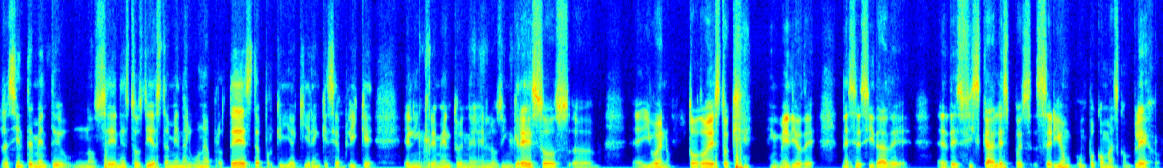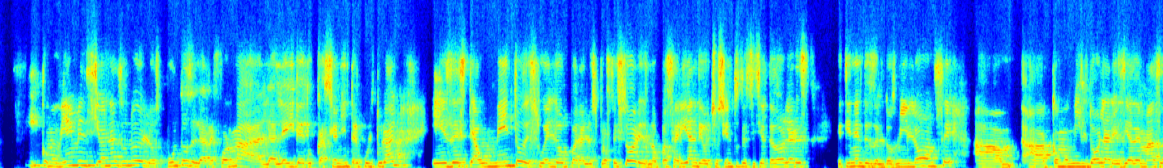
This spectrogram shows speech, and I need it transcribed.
recientemente, no sé, en estos días también alguna protesta porque ya quieren que se aplique el incremento en, los ingresos. Uh, y bueno, todo esto que en medio de necesidad de, eh, fiscales, pues sería un, poco más complejo. Y como bien mencionas, uno de los puntos de la reforma a la ley de educación intercultural es este aumento de sueldo para los profesores, ¿no? Pasarían de 817 dólares que tienen desde el 2011 a, a como mil dólares y además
